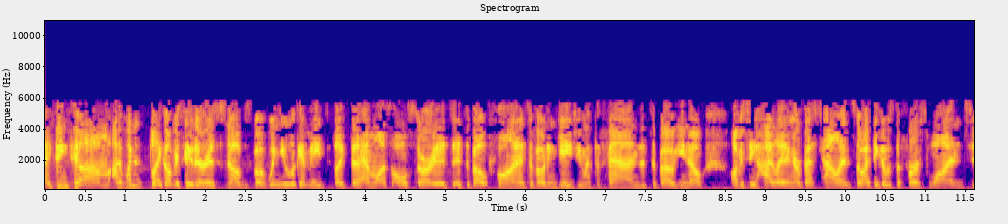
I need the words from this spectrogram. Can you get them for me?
I think um, I wouldn't like. Obviously, there is snubs, but when you look at maybe like the MLS All Star, it's it's about fun. It's about engaging with the fans. It's about you know obviously highlighting our best talent. So I think it was the first one to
